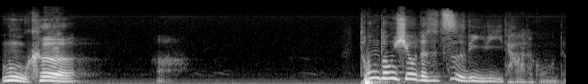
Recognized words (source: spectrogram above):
木课。通通修的是自利利他的功德，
